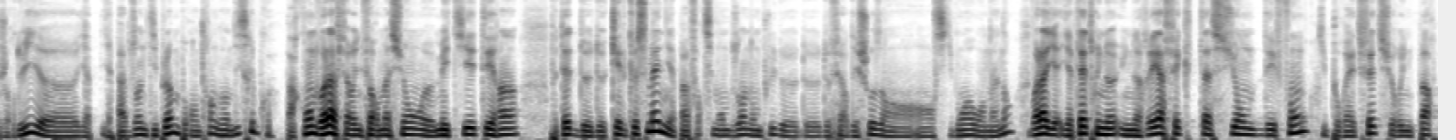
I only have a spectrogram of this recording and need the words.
Aujourd'hui, il n'y a, pas besoin de diplôme pour entrer en grande distrib. Par contre, voilà, faire une formation métier, terrain, peut-être de, quelques semaines, il n'y a pas forcément besoin non plus de, faire des choses en, six mois ou en un an. Voilà, il y a, peut-être une, une, réaffectation des fonds qui pourrait être faite sur une part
